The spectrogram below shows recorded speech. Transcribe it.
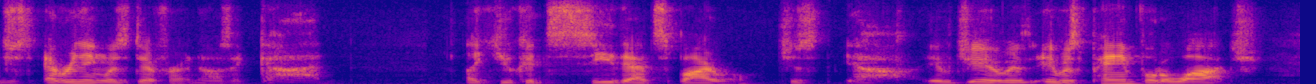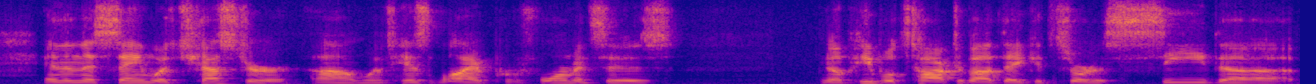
Just everything was different. And I was like, God, like you could see that spiral. Just yeah, it, it was it was painful to watch. And then the same with Chester, um, with his live performances. You know, people talked about they could sort of see the,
